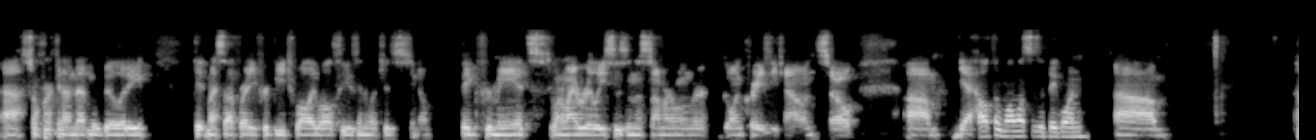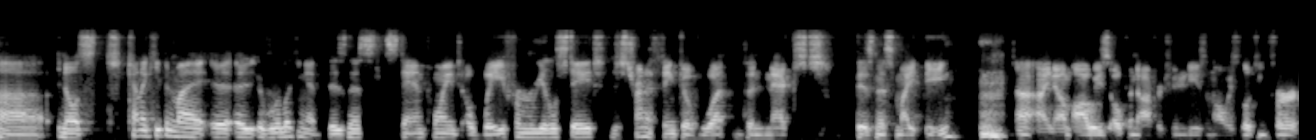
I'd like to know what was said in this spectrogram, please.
uh, so I'm working on that mobility. Get myself ready for beach volleyball season, which is you know big for me. It's one of my releases in the summer when we're going crazy town. So um, yeah, health and wellness is a big one. Um, uh, you know, it's kind of keeping my, uh, uh, if we're looking at business standpoint away from real estate, just trying to think of what the next business might be. uh, I know I'm always open to opportunities. I'm always looking for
